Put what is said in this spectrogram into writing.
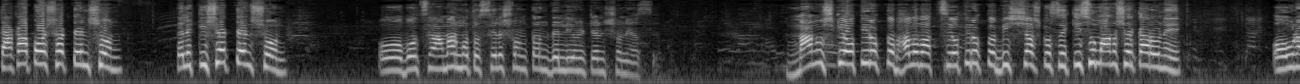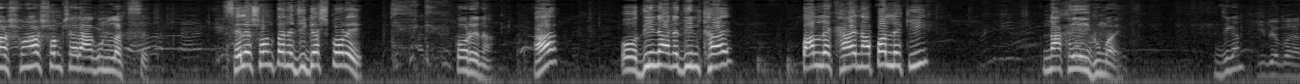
টাকা পয়সার টেনশন। তাহলে কিসের টেনশন? ও বলছে আমার মতো ছেলে সন্তানদের উনি টেনশনে আছে। মানুষকে অতিরিক্ত ভালোবাসছে অতিরিক্ত বিশ্বাস করছে কিছু মানুষের কারণে ও ওনার সোনার সংসারে আগুন লাগছে। ছেলে সন্তানে জিজ্ঞেস করে করে না। হ্যাঁ? ও দিন আনে দিন খায় পারলে খায় না পারলে কি? না খাইয়েই ঘুমায়। জিগান কি ব্যাপার?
